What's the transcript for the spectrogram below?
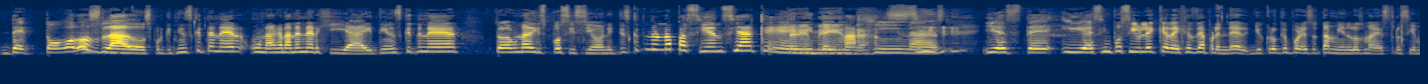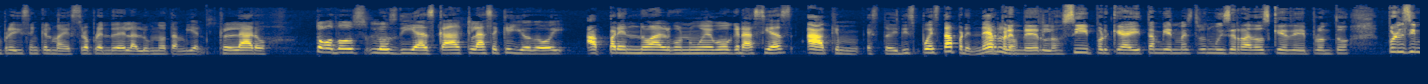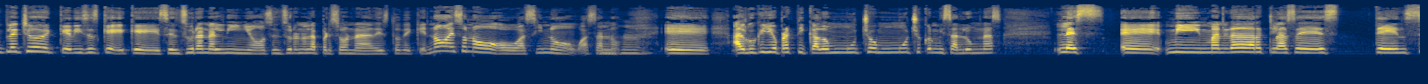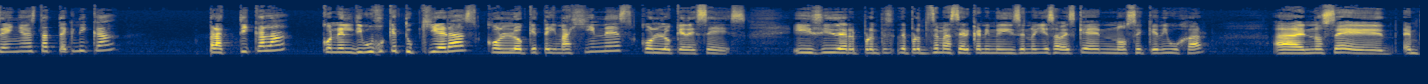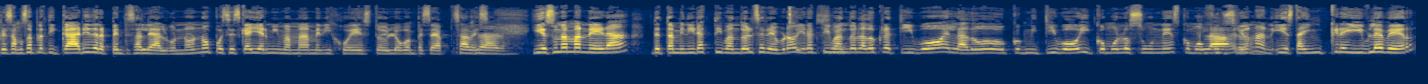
de todos lados, porque tienes que tener una gran energía y tienes que tener toda una disposición y tienes que tener una paciencia que ni te imaginas. sí. Y este, y es imposible que dejes de aprender. Yo creo que por eso también los maestros siempre dicen que el maestro aprende del alumno también. Claro, todos los días, cada clase que yo doy, aprendo algo nuevo gracias a que estoy dispuesta a aprenderlo. Aprenderlo, sí, porque hay también maestros muy cerrados que de pronto, por el simple hecho de que dices que, que censuran al niño, o censuran a la persona, de esto de que no, eso no, o así no, o así no. Eh, algo que yo he practicado mucho, mucho con mis alumnas, les, eh, mi manera de dar clase es, te enseño esta técnica, practícala con el dibujo que tú quieras, con lo que te imagines, con lo que desees. Y si de repente, de pronto se me acercan y me dicen, oye, ¿sabes qué? No sé qué dibujar. No sé, empezamos a platicar y de repente sale algo. No, no, pues es que ayer mi mamá me dijo esto y luego empecé a, ¿sabes? Claro. Y es una manera de también ir activando el cerebro, ir activando el lado creativo, el lado cognitivo y cómo los unes, cómo Claro. funcionan. Y está increíble ver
